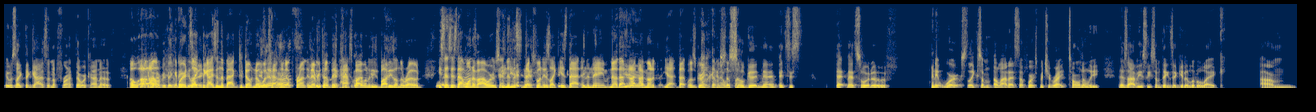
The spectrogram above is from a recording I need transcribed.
it was like the guys in the front that were kind of oh looking oh, everything, where it's be like, the guys in the back who don't know what's happening up front and every time they pass by one of these bodies on the road he says is that one of ours and then this Yeah. next one is like is that in the name no that I, Yeah. i'm not yeah that was great Oh, that was, so, was so good, man. It's just that that sort of and it works. Like some a lot of that stuff works, but you're right. Tonally, there's obviously some things that get a little like um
